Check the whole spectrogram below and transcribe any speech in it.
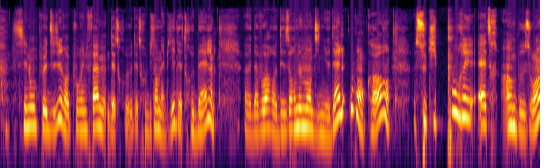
si l'on peut dire, pour une femme d'être bien habillée, d'être belle, euh, d'avoir des ornements dignes d'elle, ou encore ce qui pourrait être un besoin,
